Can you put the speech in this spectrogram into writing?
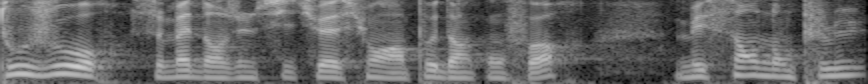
toujours se mettre dans une situation un peu d'inconfort mais sans non plus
